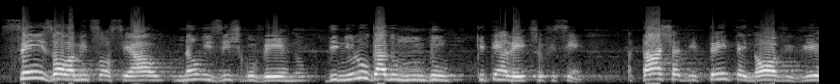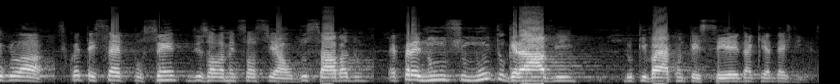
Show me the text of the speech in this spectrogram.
sem isolamento social, não existe governo de nenhum lugar do mundo que tenha leite suficiente. A taxa de 39,57% de isolamento social do sábado é prenúncio muito grave do que vai acontecer daqui a 10 dias.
